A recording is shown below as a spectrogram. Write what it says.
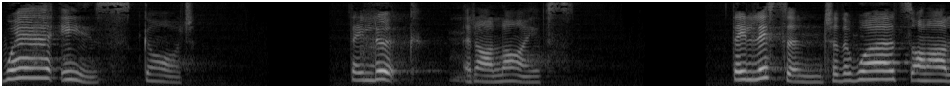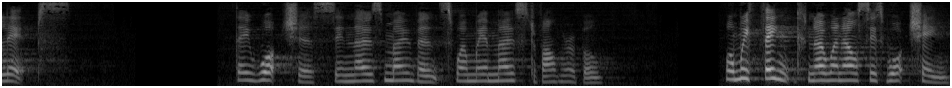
Where is God? They look at our lives. They listen to the words on our lips. They watch us in those moments when we're most vulnerable, when we think no one else is watching,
